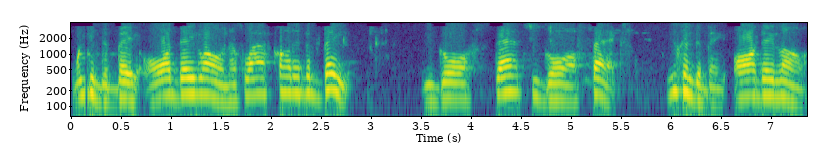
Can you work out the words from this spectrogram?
We can debate all day long. That's why it's called a debate. You go off stats, you go off facts. You can debate all day long.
